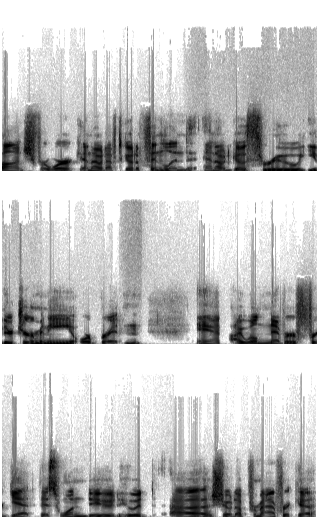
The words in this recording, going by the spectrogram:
bunch for work, and I would have to go to Finland, and I would go through either Germany or Britain. And I will never forget this one dude who had uh, showed up from Africa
